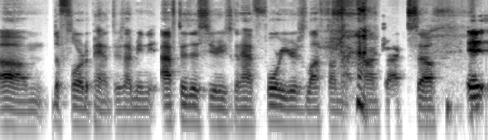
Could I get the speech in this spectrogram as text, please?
um, the Florida Panthers. I mean, after this year, he's going to have four years left on that contract. so it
